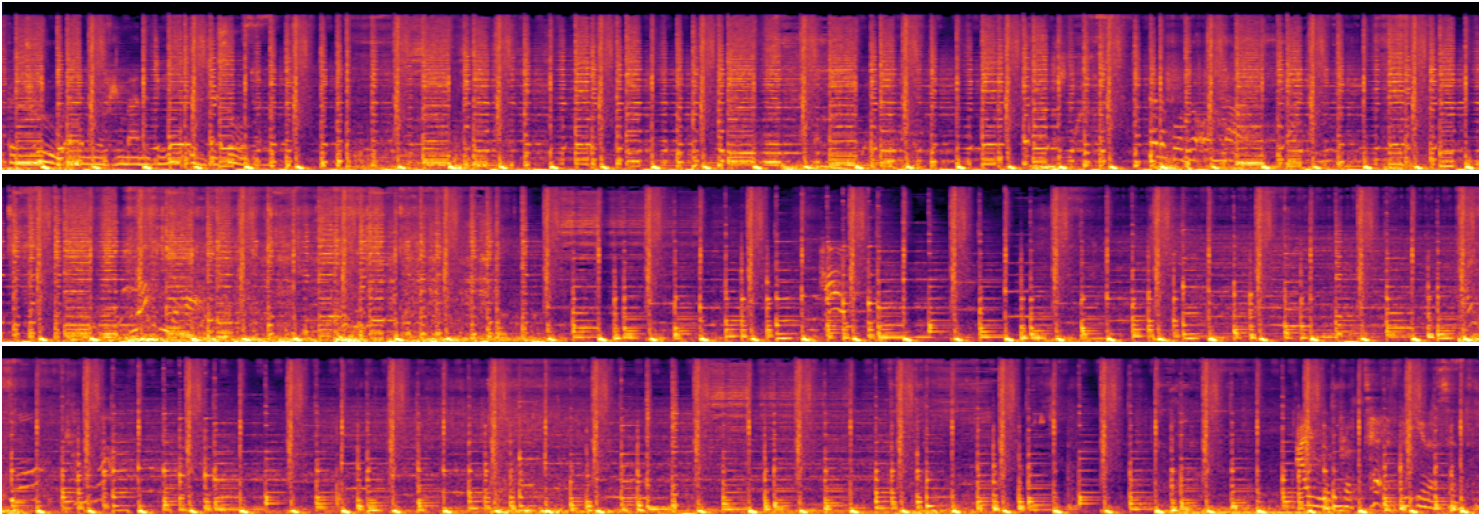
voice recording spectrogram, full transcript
the true enemy of humanity. protect the innocent.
